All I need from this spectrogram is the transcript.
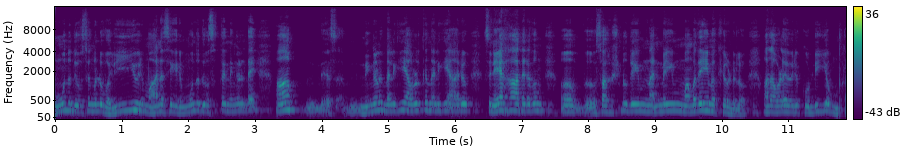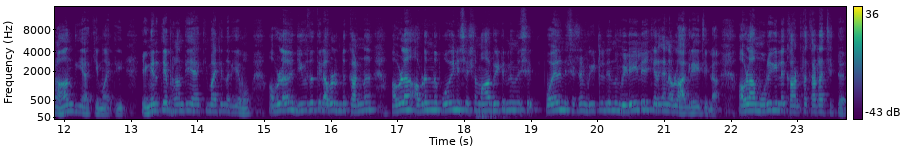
മൂന്ന് ദിവസം കൊണ്ട് വലിയൊരു മാനസിക മൂന്ന് ദിവസത്തെ നിങ്ങളുടെ ആ നിങ്ങൾ നൽകിയ അവൾക്ക് നൽകിയ ആ ഒരു സ്നേഹാദരവും സഹിഷ്ണുതയും നന്മയും മമതയും ഒക്കെ ഉണ്ടല്ലോ. അത് അവളെ ഒരു കൊടിയ ഭ്രാന്തിയാക്കി മാറ്റി. എങ്ങനത്തെ ഭ്രാന്തിയാക്കി മാറ്റി എന്നറിയാമോ അവൾ ജീവിതത്തിൽ അവളുടെ കണ്ണ് അവൾ അവിടെ നിന്ന് പോയതിന് ശേഷം ആ വീട്ടിൽ നിന്ന് പോയതിന് ശേഷം വീട്ടിൽ നിന്ന് വെളിയിലേക്ക് ഇറങ്ങാൻ അവൾ ആഗ്രഹിച്ചില്ല. അവൾ ആ മുറിയിൽ കട കടച്ചിട്ട്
